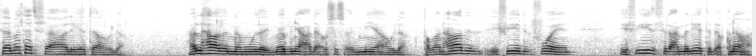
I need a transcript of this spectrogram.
ثبتت فعاليته أو لا. هل هذا النموذج مبني على أسس علمية أو لا. طبعا هذا يفيد في وين يفيد في عملية الإقناع.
